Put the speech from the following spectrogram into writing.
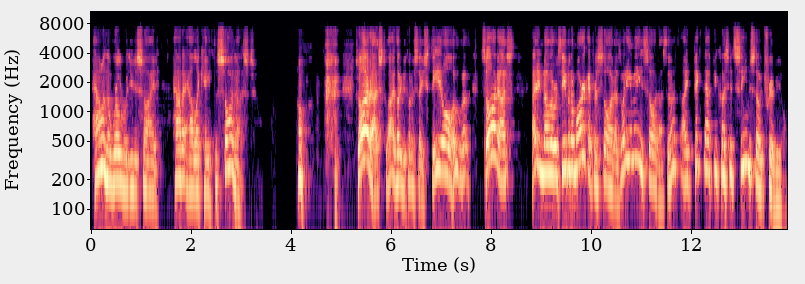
how in the world would you decide how to allocate the sawdust? Oh, Sawdust. Well, I thought you were going to say steel. Sawdust. I didn't know there was even a market for sawdust. What do you mean sawdust? And I picked that because it seems so trivial.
